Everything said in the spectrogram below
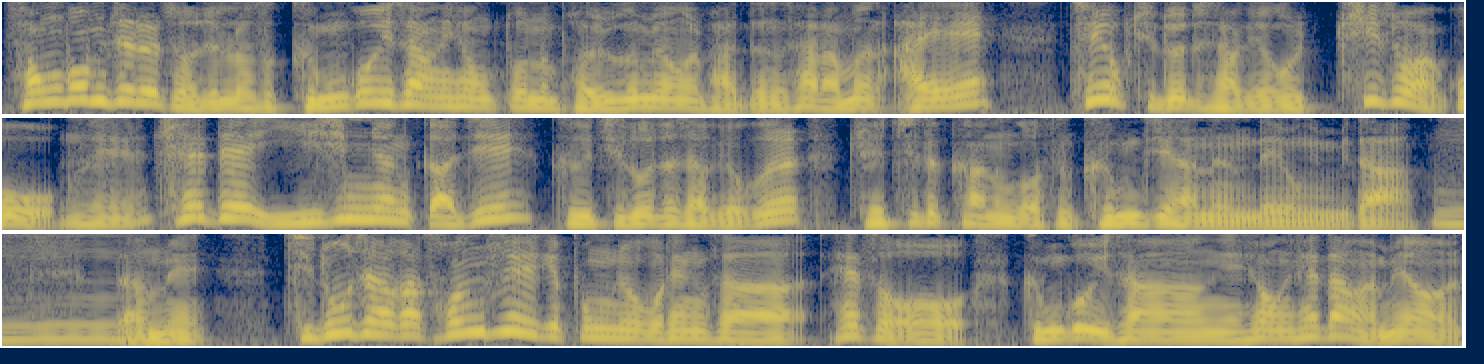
성범죄를 저질러서 금고 이상의 형 또는 벌금형을 받은 사람은 아예 체육 지도자 자격을 취소하고 네. 최대 20년까지 그 지도자 자격을 죄취득하는 것을 금지하는 내용입니다. 음. 그다음에 지도자가 선수에게 폭력을 행사해서 금고 이상의 형에 해당하면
